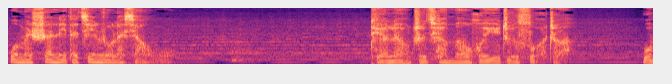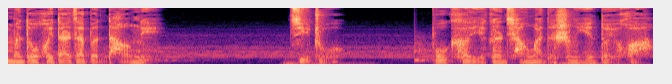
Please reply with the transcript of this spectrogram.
我们顺利的进入了小屋。天亮之前门会一直锁着，我们都会待在本堂里。记住，不可以跟墙外的声音对话，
